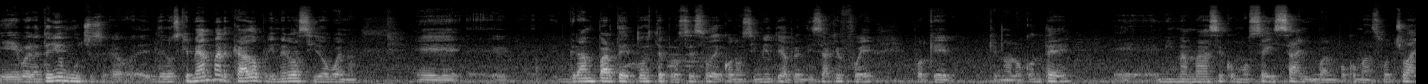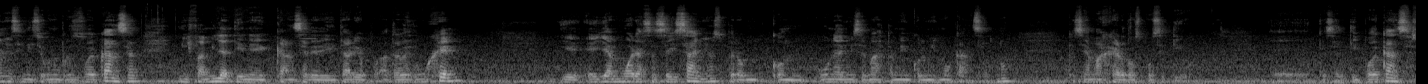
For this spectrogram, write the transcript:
Eh, bueno, he tenido muchos. Eh, De los que me han marcado, primero ha sido, bueno, eh, eh, gran parte de todo este proceso de conocimiento y aprendizaje fue porque, que no lo conté, eh, mi mamá hace como seis años, bueno, un poco más, ocho años, inició con un proceso de cáncer. Mi familia tiene cáncer hereditario a través de un gen. Y ella muere hace seis años, pero con una de mis hermanas también con el mismo cáncer, ¿no? Que se llama HER2 positivo, eh, que es el tipo de cáncer.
